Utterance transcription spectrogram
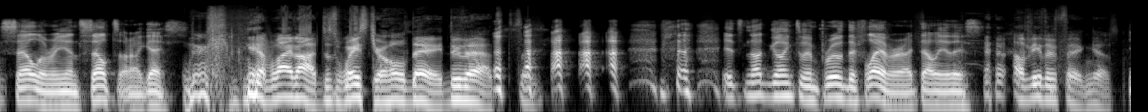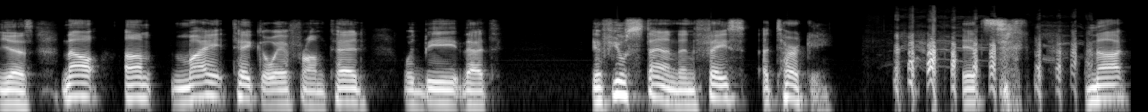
celery and seltzer, I guess. yeah, why not? Just waste your whole day. Do that. So, it's not going to improve the flavor, I tell you this. of either thing, yes. Yes. Now, um, my takeaway from Ted would be that if you stand and face a turkey, it's not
